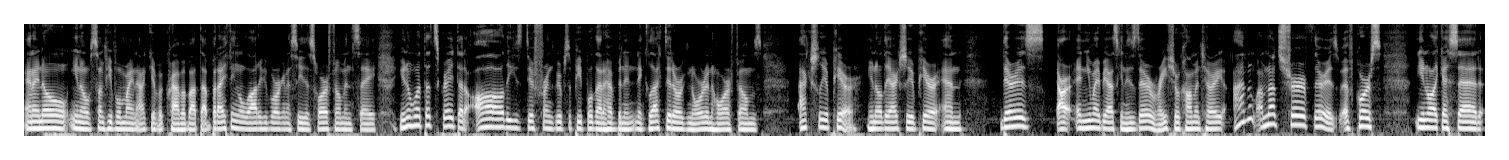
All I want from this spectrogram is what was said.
And I know, you know, some people might not give a crap about that, but I think a lot of people are going to see this horror film and say, you know what, that's great that all these different groups of people that have been neglected or ignored in horror films actually appear. You know, they actually appear. And there is are and you might be asking is there racial commentary? I don't i'm not sure if there is. Of course you know like i said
